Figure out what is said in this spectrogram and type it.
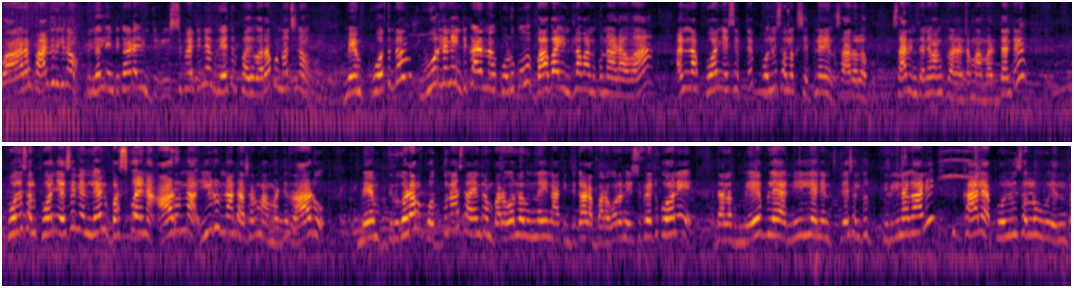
వారం పాడు తిరిగినాం. పిల్లల్ని ఇంటికాడ ఇష్టి పెట్టి నేను రేతులు పది వరకు వచ్చినాం మేము పోతున్నాం ఊర్లోనే ఇంటికాడ నా కొడుకు బాబాయ్ ఇంట్లో అనుకున్నాడావా అని నాకు ఫోన్ చేసి చెప్తే పోలీసు వాళ్ళకి చెప్పిన నేను సార్ వాళ్ళకు. సార్ ఇంతనే అనుకున్నాడంట మా మరిది అంటే పోలీసు వాళ్ళు ఫోన్ చేసి నేను లేను బస్కు అయినా ఆడున్నా ఈడున్నా అంటారు సార్ మా మరిది రాడు. మేము తిరగడం పొద్దున సాయంత్రం బరగోలో ఉన్నాయి నాకు ఇంటికాడ బరగొర నిలిచిపెట్టుకొని దానికి మేపులే నీళ్ళే నేను స్టేషన్ తిరిగినా కానీ కాలే. పోలీసు వాళ్ళు ఎంత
